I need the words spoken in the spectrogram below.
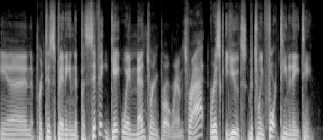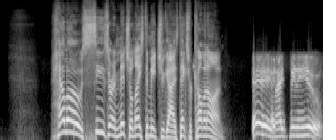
in participating in the Pacific Gateway Mentoring Program. It's for at risk youths between 14 and 18. Hello, Caesar and Mitchell. Nice to meet you guys. Thanks for coming on. Hey, nice meeting you.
